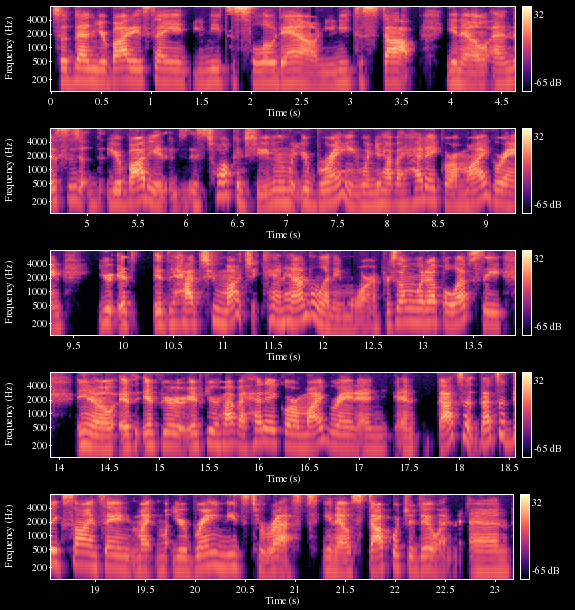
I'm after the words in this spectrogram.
So then your body is saying you need to slow down, you need to stop, you know, and this is your body is, is talking to you, even with your brain. When you have a headache or a migraine, you're it it had too much it can't handle anymore. And for someone with epilepsy you know if if you're if you have a headache or a migraine and and that's a that's a big sign saying my, my your brain needs to rest you know stop what you're doing. And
